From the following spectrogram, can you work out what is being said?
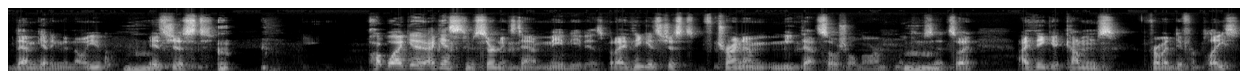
them getting to know you. Mhm. It's just, well, I guess, I guess to a certain extent, maybe it is, but I think it's just trying to meet that social norm, like you Mhm. said. So I, I think it comes from a different place.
